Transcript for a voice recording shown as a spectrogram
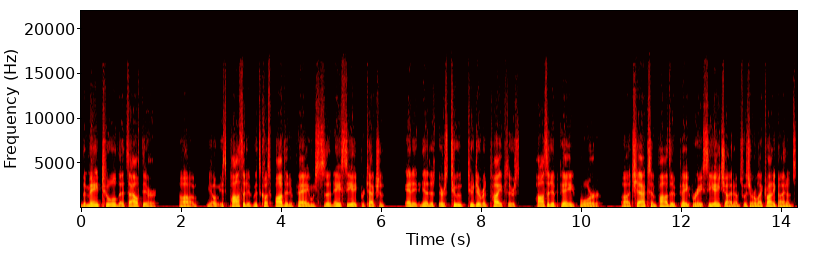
the main tool that's out there, uh, you know, it's positive. It's called positive pay, which is an ACH protection. And it, you know, there's, there's two two different types. There's positive pay for uh, checks and positive pay for ACH items, which are electronic items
